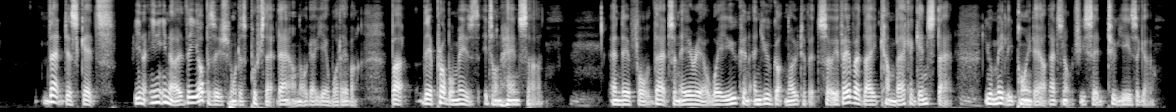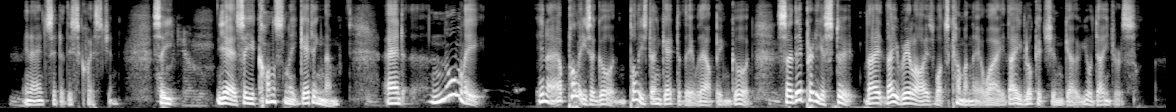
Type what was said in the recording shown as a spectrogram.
that just gets you know, you know, the opposition will just push that down. They'll go, yeah, whatever. But their problem is it's on Hansard. Mm. And therefore, that's an area where you can, and you've got note of it. So if ever they come back against that, mm. you immediately point out that's not what you said two years ago mm. in answer to this question. So, you, yeah, so you're constantly getting them. And normally, you know, our pulleys are good. Pulleys don't get to there without being good. So they're pretty astute. They they realise what's coming their way. They look at you and go, "You're dangerous,"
